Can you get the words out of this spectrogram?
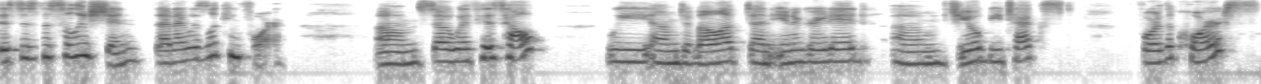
this is the solution that I was looking for. Um, so with his help, we um, developed an integrated um, GOB text for the course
